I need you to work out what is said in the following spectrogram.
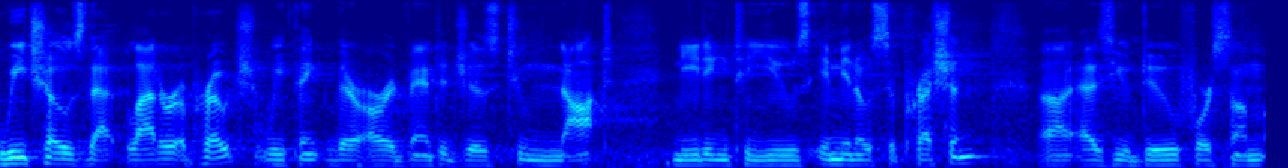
We chose that latter approach. We think there are advantages to not needing to use immunosuppression uh, as you do for some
